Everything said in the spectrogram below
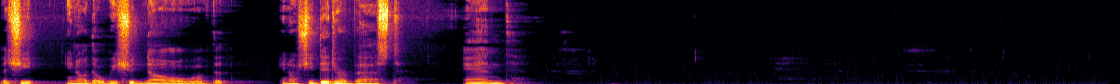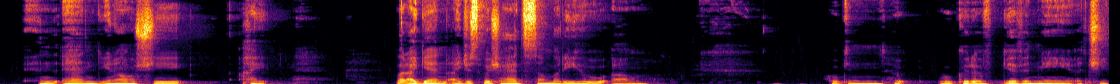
that she, you know, that we should know of the you know, she did her best. And and and you know, she I but again, I just wish I had somebody who um who can who, who could have given me a cheat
